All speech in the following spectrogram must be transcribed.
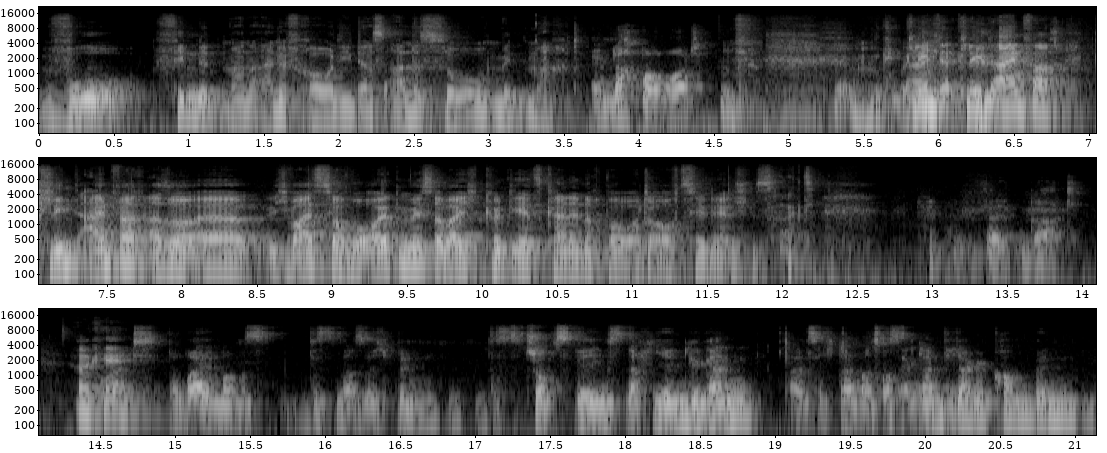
wo findet man eine Frau, die das alles so mitmacht? Im Nachbarort. klingt, klingt einfach. Klingt einfach. Also äh, ich weiß zwar, wo Eupen ist, aber ich könnte jetzt keine Nachbarorte aufzählen, ehrlich gesagt. Weltengard. Okay. Und, wobei man muss wissen, also ich bin des Jobs wegen nach hierhin gegangen, als ich damals aus England wiedergekommen bin.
